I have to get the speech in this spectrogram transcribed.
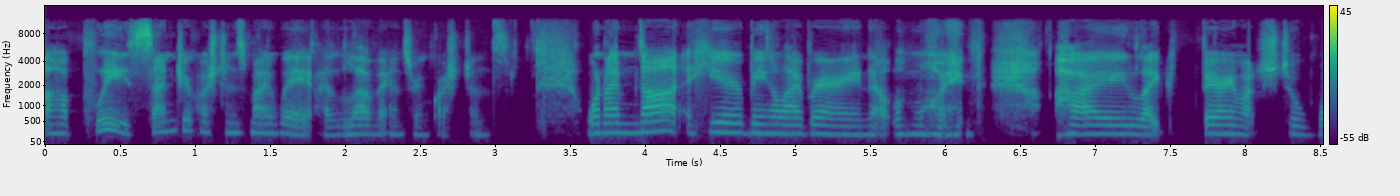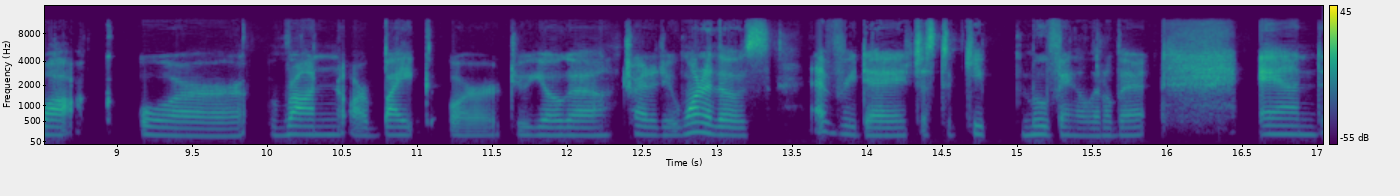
uh, please send your questions my way. I love answering questions. When I'm not here being a librarian at Le Moyne, I like very much to walk or run or bike or do yoga, try to do one of those every day just to keep moving a little bit. And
